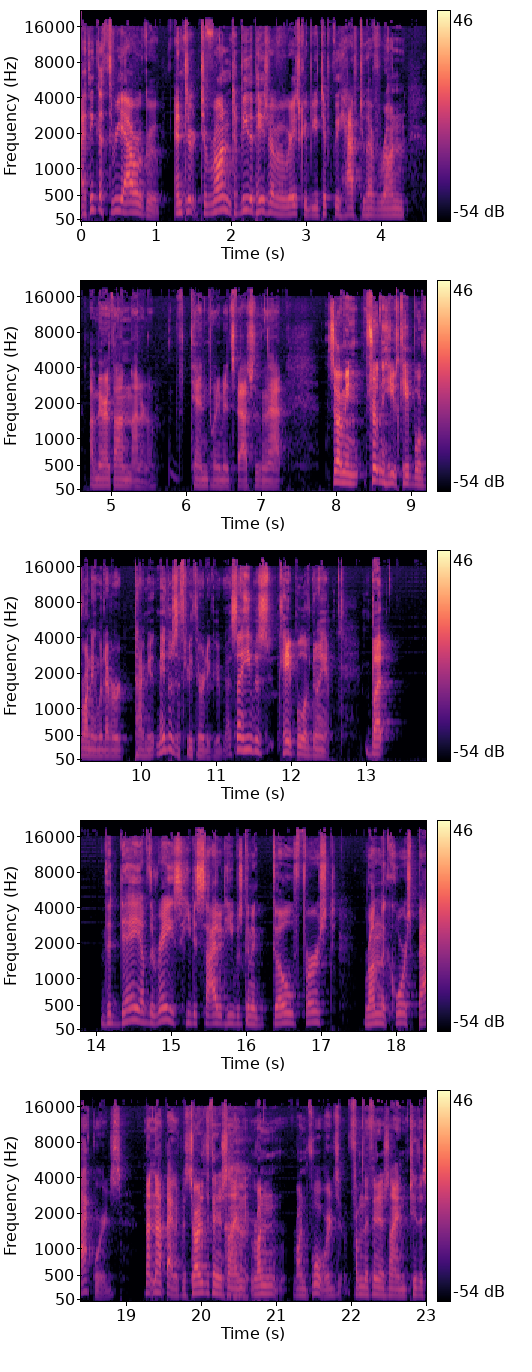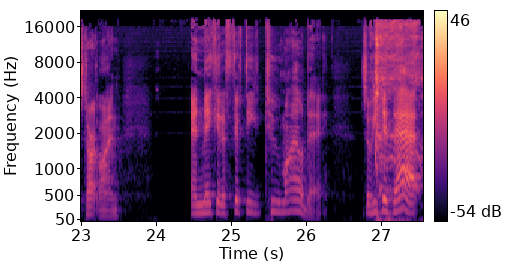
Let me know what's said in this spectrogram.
I think a three hour group. And to, to run to be the pacer of a race group, you typically have to have run a marathon. I don't know, 10, 20 minutes faster than that. So I mean, certainly he was capable of running whatever time he. Maybe it was a three thirty group. So he was capable of doing it. But the day of the race, he decided he was going to go first, run the course backwards. Not not backwards, but start at the finish line, run run forwards from the finish line to the start line, and make it a 52 mile day. So he did that,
